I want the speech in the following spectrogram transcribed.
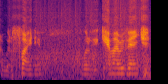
I'm gonna find him. I'm gonna get my revenge.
